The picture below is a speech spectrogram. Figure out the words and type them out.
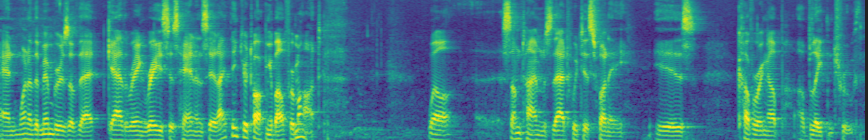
And one of the members of that gathering raised his hand and said, I think you're talking about Vermont. Well, sometimes that which is funny is covering up a blatant truth.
